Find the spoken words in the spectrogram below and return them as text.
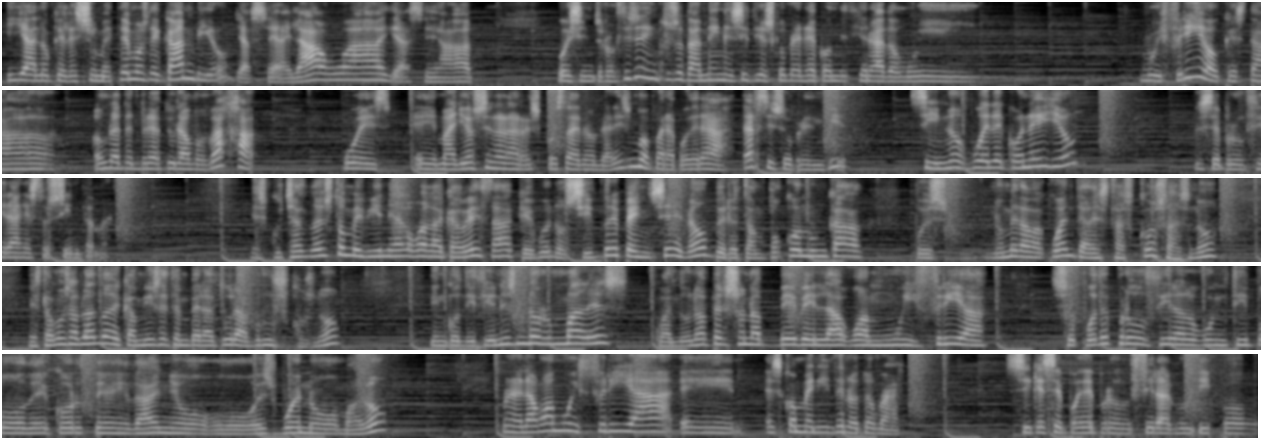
y a lo que le sometemos de cambio, ya sea el agua, ya sea pues introducirse incluso también en sitios con aire acondicionado muy, muy frío, que está a una temperatura muy baja, pues eh, mayor será la respuesta del organismo para poder adaptarse y sobrevivir. Si no puede con ello, se producirán estos síntomas. Escuchando esto me viene algo a la cabeza que, bueno, siempre pensé, ¿no? Pero tampoco nunca, pues, no me daba cuenta de estas cosas, ¿no? Estamos hablando de cambios de temperatura bruscos, ¿no? En condiciones normales, cuando una persona bebe el agua muy fría, ¿se puede producir algún tipo de corte, daño o es bueno o malo? Bueno, el agua muy fría eh, es conveniente no tomar. Sí que se puede producir algún tipo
